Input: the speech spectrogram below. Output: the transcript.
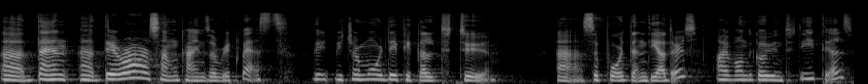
Uh, then uh, there are some kinds of requests which are more difficult to uh, support than the others. I won't go into details,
